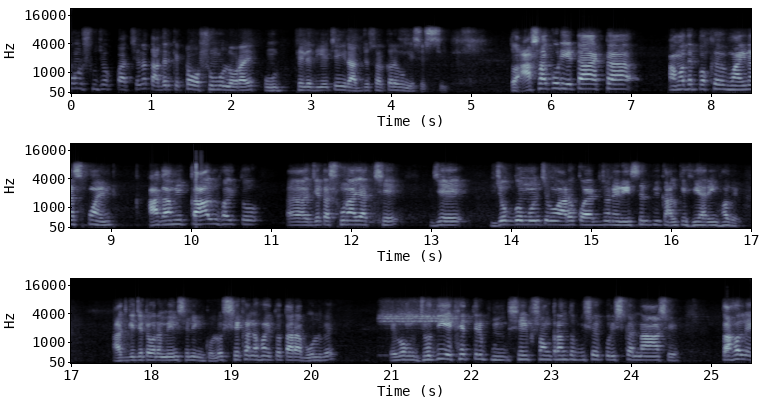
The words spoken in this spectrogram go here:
কোনো সুযোগ পাচ্ছে না, তাদেরকে একটা অসম লড়াই ফেলে দিয়েছে এই রাজ্য সরকার এবং এসএসসি তো আশা করি এটা একটা আমাদের পক্ষে মাইনাস পয়েন্ট আগামী কাল হয়তো যেটা শোনা যাচ্ছে যে যোগ্য মঞ্চ এবং আরও কয়েকজনের এসএলপি কালকে হিয়ারিং হবে। আজকে যেটা ওরা মেনশনিং করল, সেখানে হয়তো তারা বলবে। এবং যদি এক্ষেত্রে সেই সংক্রান্ত বিষয় পরিষ্কার না আসে, তাহলে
